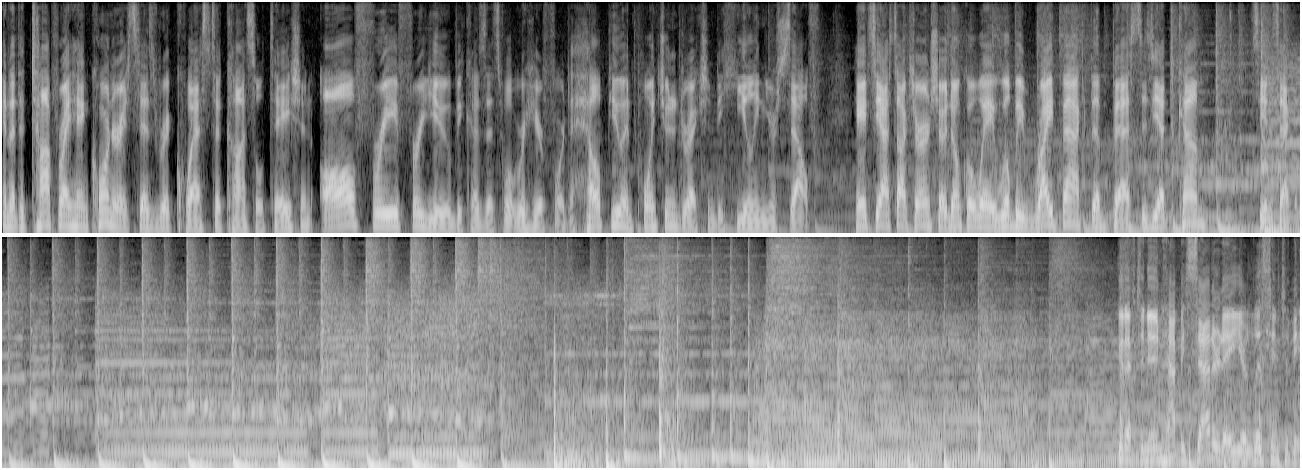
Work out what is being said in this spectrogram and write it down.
And at the top right hand corner, it says request a consultation. All free for you because that's what we're here for to help you and point you in a direction to healing yourself. Hey, it's the Ask Dr. Ernst Show. Don't go away. We'll be right back. The best is yet to come. See you in a second. Good afternoon. Happy Saturday. You're listening to the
